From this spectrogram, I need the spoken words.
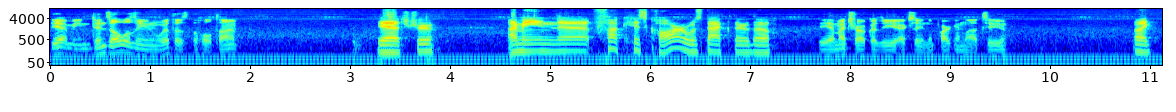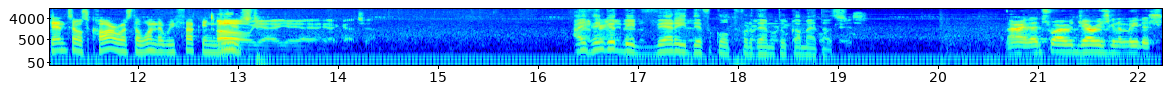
Yeah, I mean Denzel wasn't even with us the whole time. Yeah, it's true. I mean, uh, fuck, his car was back there though. Yeah, my truck was actually in the parking lot too. Like Denzel's car was the one that we fucking used. Oh yeah, yeah, yeah, yeah, I gotcha. I Yeah, think it'd be apparently that doesn't very shit. difficult for them to come at us. case. All right, that's why Jerry's gonna meet us.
